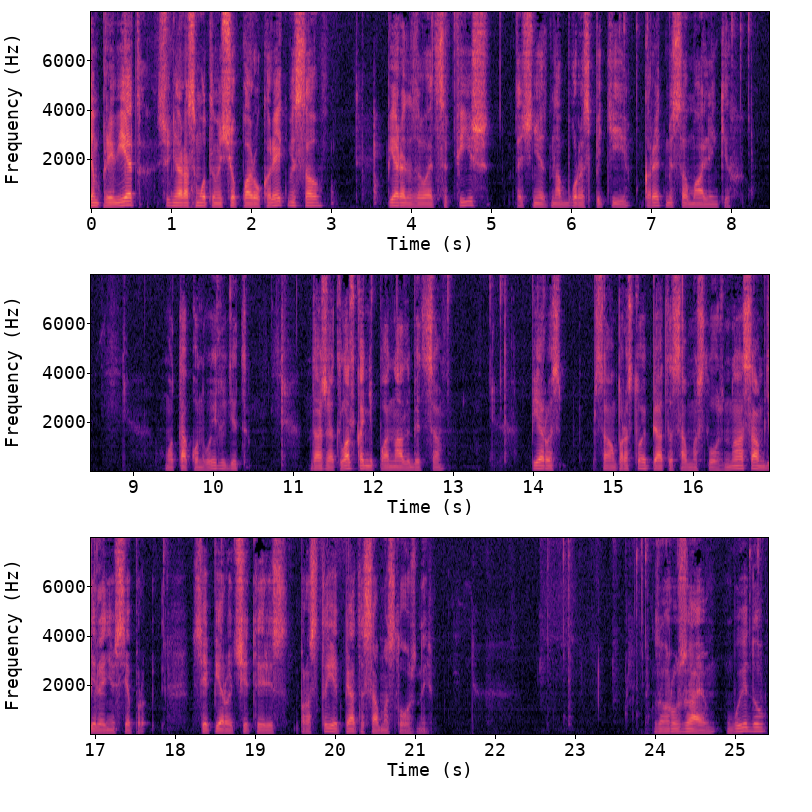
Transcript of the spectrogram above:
Всем привет! Сегодня рассмотрим еще пару корректмисов. Первый называется Fish, точнее это набор из пяти корректмисов маленьких. Вот так он выглядит. Даже отладка не понадобится. Первый самый простой, пятый самый сложный. Но на самом деле они все, все первые четыре простые, пятый самый сложный. Загружаем выйду.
